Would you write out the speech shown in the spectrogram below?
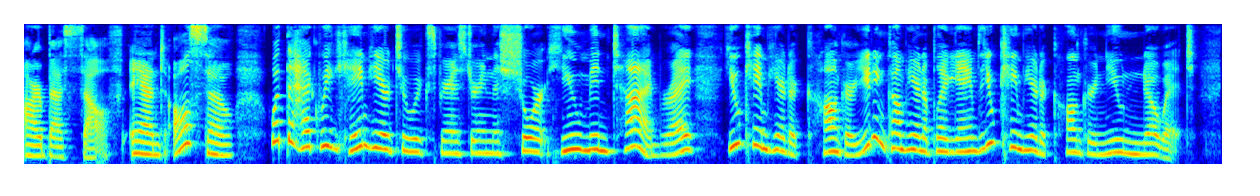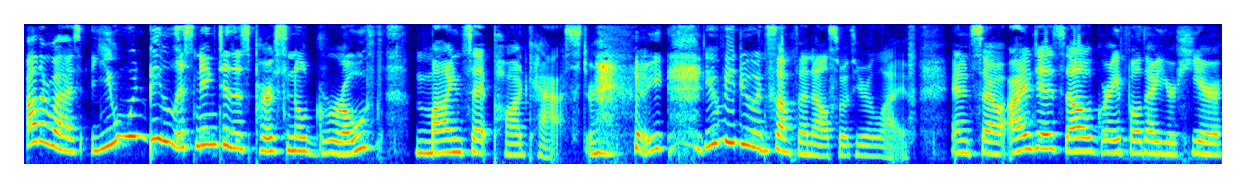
our best self. And also, what the heck we came here to experience during this short human time, right? You came here to conquer. You didn't come here to play games. You came here to conquer and you know it. Otherwise, you wouldn't be listening to this personal growth mindset podcast, right? You'd be doing something else with your life. And so I'm just so grateful that you're here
